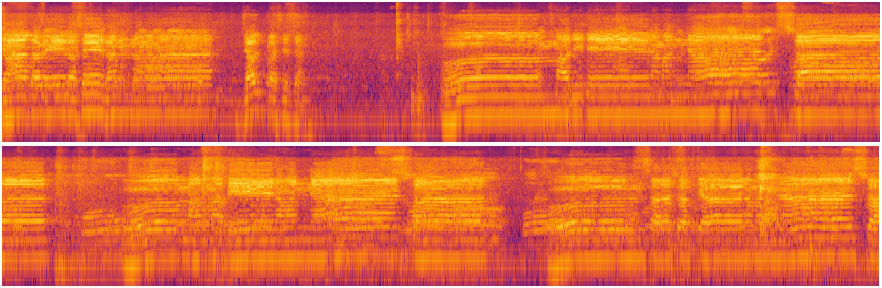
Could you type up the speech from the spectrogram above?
जातवेदसेदं नमः जल प्रसेशन ॐ अदिते नमन्या स्वा ॐ नमते नमन्या स्वा ॐ सरस्वत्या नमन्या स्वा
